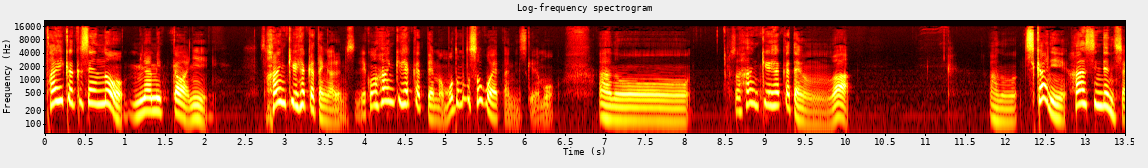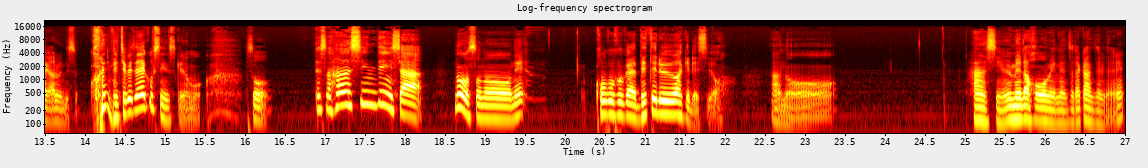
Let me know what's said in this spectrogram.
対角線の南側に、阪急百貨店があるんです。で、この阪急百貨店はもともとそごうやったんですけども、あのーその阪急百貨店は、あの、地下に阪神電車があるんですよ。これめちゃくちゃややこしいんですけども。そう。で、その阪神電車の、そのね、広告が出てるわけですよ。あのー阪神梅田方面なんちゃらかんちゃみたいなね。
